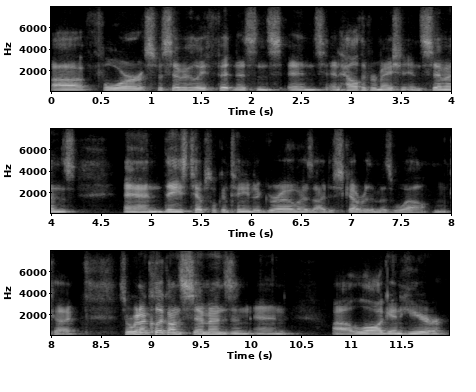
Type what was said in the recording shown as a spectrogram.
uh, for specifically fitness and, and, and health information in Simmons. And these tips will continue to grow as I discover them as well. Okay, so we're going to click on Simmons and, and uh, log in here.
